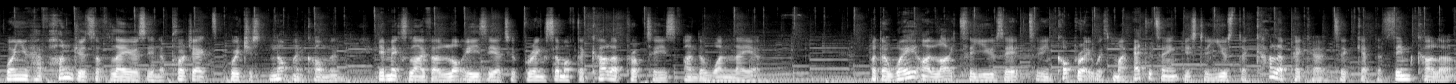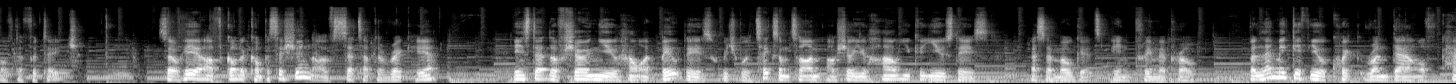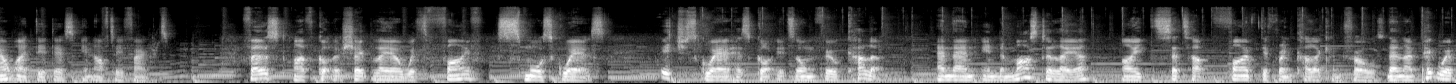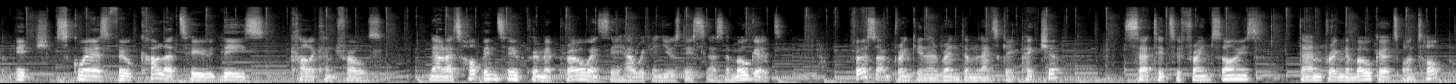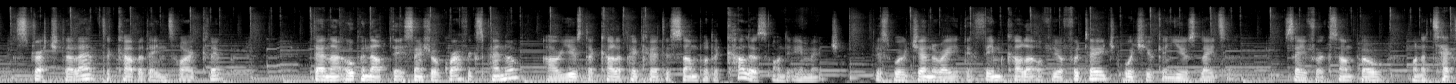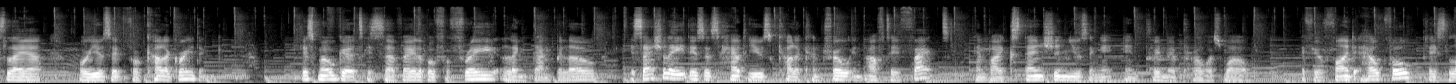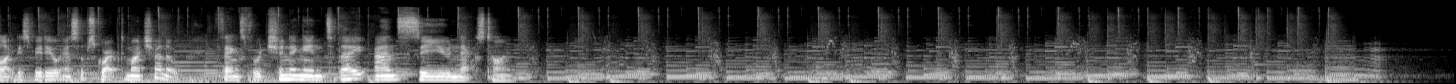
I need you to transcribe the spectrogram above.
When you have hundreds of layers in a project, which is not uncommon, it makes life a lot easier to bring some of the color properties under one layer. But the way I like to use it to incorporate with my editing is to use the color picker to get the theme color of the footage. So here I've got a composition, I've set up the rig here. Instead of showing you how I built this, which will take some time, I'll show you how you could use this as a MOGRT in Premiere Pro. But let me give you a quick rundown of how I did this in After Effects. First, I've got a shape layer with 5 small squares. Each square has got its own fill color, and then in the master layer, I set up five different color controls. Then I pick whip each square's fill color to these color controls. Now let's hop into Premiere Pro and see how we can use this as a MOGRT. First I bring in a random landscape picture, set it to frame size, then bring the MOGRT on top, stretch the length to cover the entire clip. Then I open up the Essential Graphics panel, I'll use the color picker to sample the colors on the image. This will generate the theme color of your footage which you can use later, say for example on a text layer or use it for color grading. This MOGRT is available for free, link down below. Essentially, this is how to use color control in After Effects and by extension using it in Premiere Pro as well. If you find it helpful, please like this video and subscribe to my channel. Thanks for tuning in today and see you next time.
